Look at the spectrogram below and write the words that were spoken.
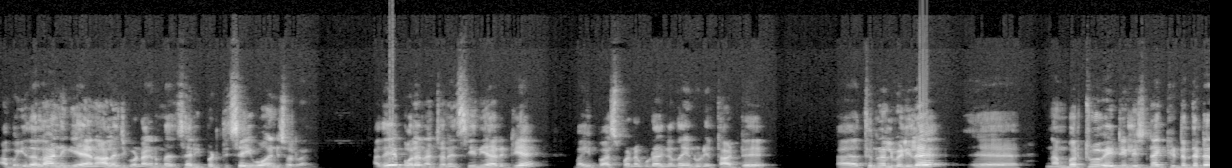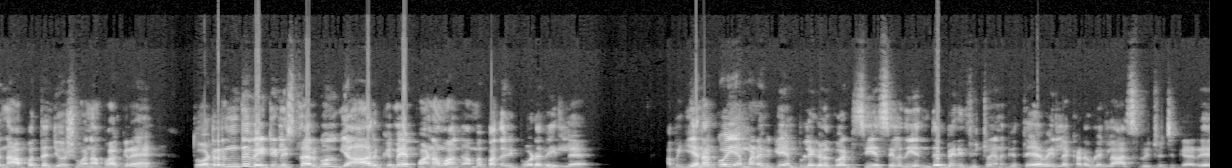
அப்போ இதெல்லாம் நீங்கள் என் நாலேஜ் கொண்டாங்க நம்ம சரிப்படுத்தி செய்வோம்னு சொல்கிறாங்க அதே போல் நான் சொன்னேன் சீனியாரிட்டியை பைபாஸ் பண்ணக்கூடாதுங்கிறது தான் என்னுடைய தாட்டு திருநெல்வேலியில் நம்பர் டூ வெயிட்டிங் லிஸ்ட்னா கிட்டத்தட்ட நாற்பத்தஞ்சு வருஷமா நான் பார்க்குறேன் தொடர்ந்து வெயிட்டிங் லிஸ்ட் தான் இருக்கும். யாருக்குமே பணம் வாங்காமல் பதவி போடவே இல்லை. அப்போ எனக்கோ என் மனைவிக்கோ என் பிள்ளைகளுக்கோ சிஎஸ்சிலேருந்து எந்த பெனிஃபிட்டும் எனக்கு தேவையில்லை. கடவுள் எங்களை ஆசீர்வதிச்சு வச்சுருக்காரு.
